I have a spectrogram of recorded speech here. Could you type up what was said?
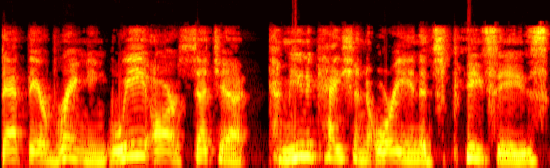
that they're bringing. We are such a communication oriented species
